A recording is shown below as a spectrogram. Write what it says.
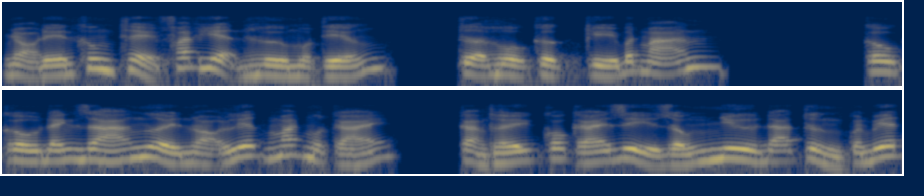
nhỏ đến không thể phát hiện hừ một tiếng, tựa hồ cực kỳ bất mãn. Câu câu đánh giá người nọ liếc mắt một cái, cảm thấy có cái gì giống như đã từng quen biết.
